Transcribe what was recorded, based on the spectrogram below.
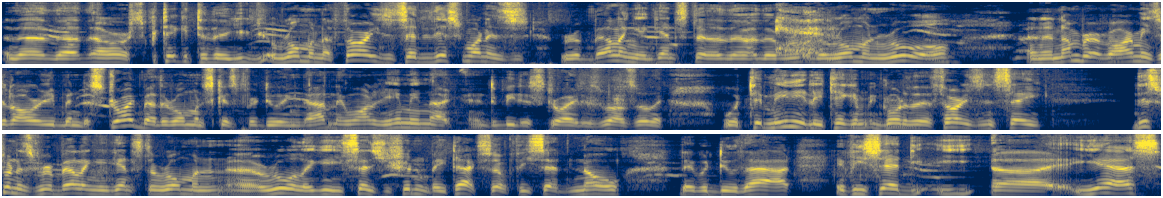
the, the, the or take it to the Roman authorities and said this one is rebelling against the the, the, the Roman rule. And a number of armies had already been destroyed by the Romans because for doing that, and they wanted him in that to be destroyed as well. So they would immediately take him, go to the authorities, and say, "This one is rebelling against the Roman uh, rule. He says you shouldn't pay tax." So if he said no, they would do that. If he said uh, yes,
